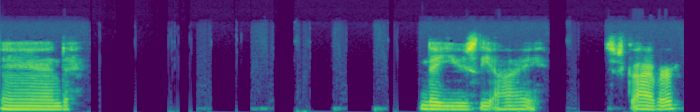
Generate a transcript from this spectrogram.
And they use the i subscriber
